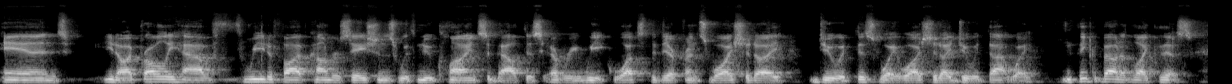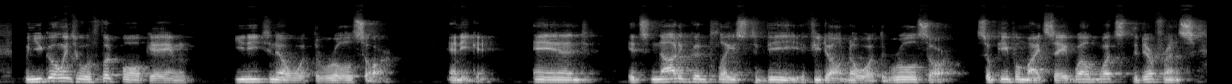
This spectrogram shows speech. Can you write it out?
and you know, I probably have three to five conversations with new clients about this every week. What's the difference? Why should I do it this way? Why should I do it that way? And think about it like this when you go into a football game, you need to know what the rules are, any game. And it's not a good place to be if you don't know what the rules are. So people might say, well, what's the difference?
